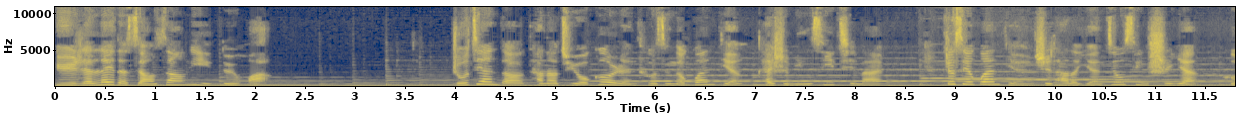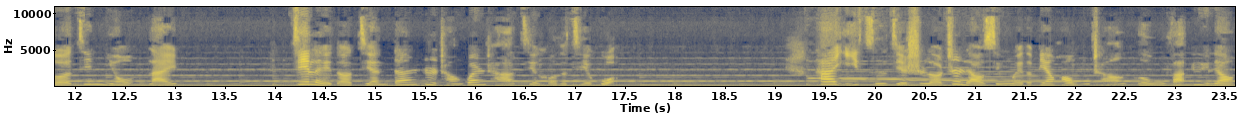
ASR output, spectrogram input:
与人类的想象力对话。逐渐的，他那具有个人特性的观点开始明晰起来。这些观点是他的研究性试验和金牛来积累的简单日常观察结合的结果。他以此解释了治疗行为的变化无常和无法预料，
